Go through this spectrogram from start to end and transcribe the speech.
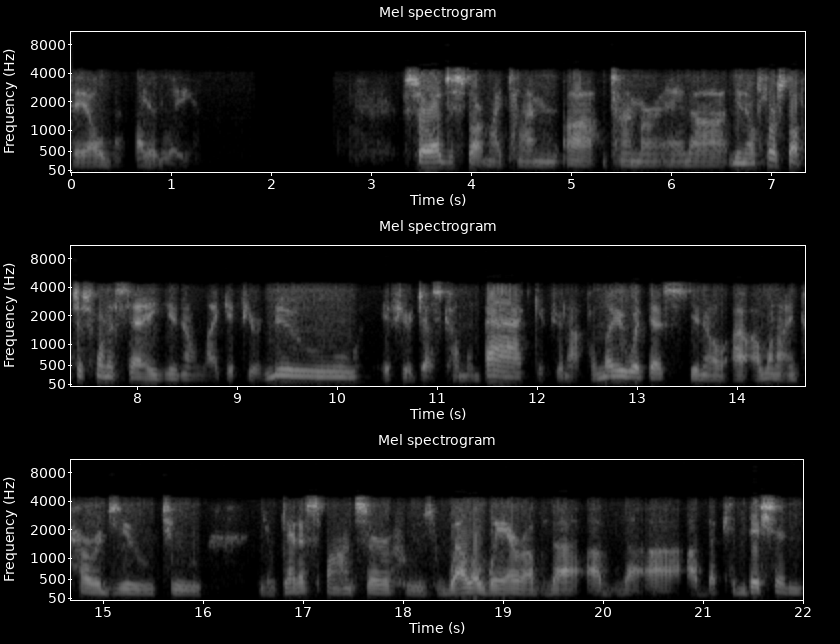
failed utterly. So I'll just start my time uh, timer, and uh, you know, first off, just want to say, you know, like if you're new, if you're just coming back, if you're not familiar with this, you know, I, I want to encourage you to, you know, get a sponsor who's well aware of the of the uh, of the condition,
